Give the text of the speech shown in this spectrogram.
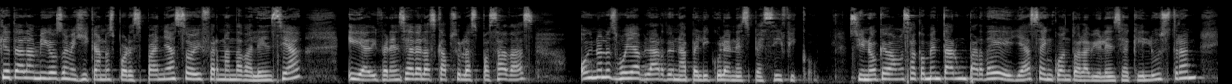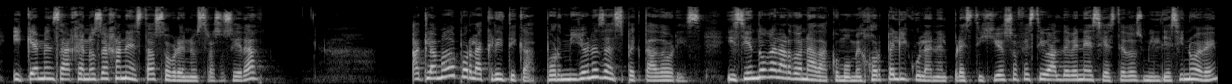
¿Qué tal amigos de Mexicanos por España? Soy Fernanda Valencia y a diferencia de las cápsulas pasadas, hoy no les voy a hablar de una película en específico, sino que vamos a comentar un par de ellas en cuanto a la violencia que ilustran y qué mensaje nos dejan estas sobre nuestra sociedad. Aclamada por la crítica, por millones de espectadores y siendo galardonada como mejor película en el prestigioso Festival de Venecia este 2019,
